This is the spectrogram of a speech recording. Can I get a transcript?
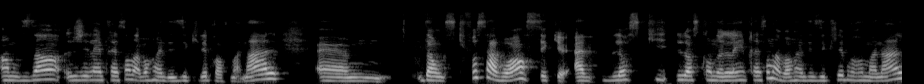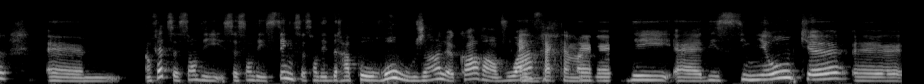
en me disant j'ai l'impression d'avoir un déséquilibre hormonal. donc, ce qu'il faut savoir, c'est que lorsqu'on a l'impression d'avoir un déséquilibre hormonal, en fait, ce sont, des, ce sont des signes, ce sont des drapeaux rouges. Hein? Le corps envoie euh, des, euh, des, signaux qu'il euh,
